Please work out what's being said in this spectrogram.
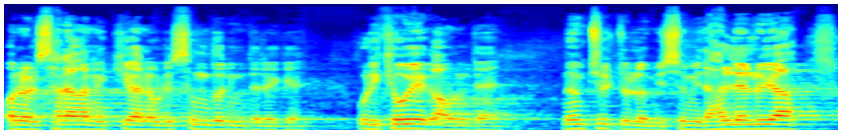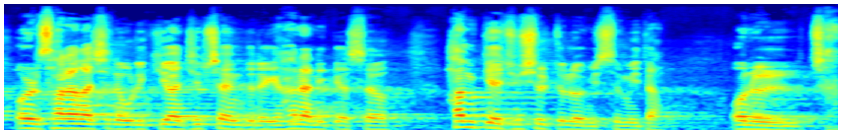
오늘 사랑하는 귀한 우리 성도님들에게 우리 교회 가운데 넘칠 줄로 믿습니다. 할렐루야. 오늘 사랑하시는 우리 귀한 집사님들에게 하나님께서 함께 주실 줄로 믿습니다. 오늘 참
